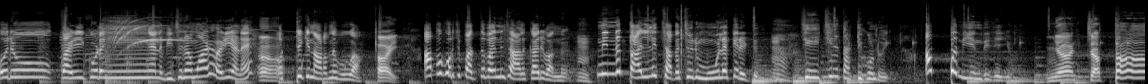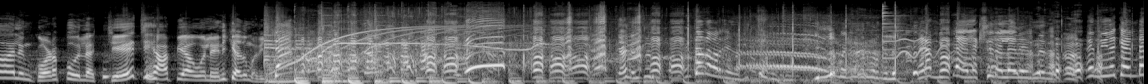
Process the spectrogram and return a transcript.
ഒരു വഴി കൂടെ ഇങ്ങനെ വിജനമായ വഴിയാണേ. ഒറ്റയ്ക്ക് നടന്നു പോവാ അപ്പൊ കുറച്ച് പത്ത് പതിനഞ്ച് ആൾക്കാർ വന്ന് നിന്നെ തല്ലി ചതച്ചൊരു മൂലക്കലിട്ട് ചേച്ചിനെ തട്ടിക്കൊണ്ടുപോയി അപ്പൊ നീ എന്ത് ചെയ്യും ഞാൻ ചത്താലും കുഴപ്പമില്ല ചേച്ചി ഹാപ്പി ആവുമല്ലോ എനിക്കത് മതി ഞാൻ എന്ത്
